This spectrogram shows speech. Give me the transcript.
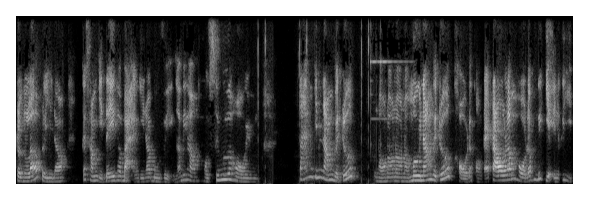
trường lớp rồi gì đâu. Cái xong chị đi theo bạn chị ra bùi viện á biết không? Hồi xưa hồi tám chín năm về trước no no no no mười năm về trước hồi đó còn trẻ trâu lắm hồi đó không biết vậy là cái gì.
